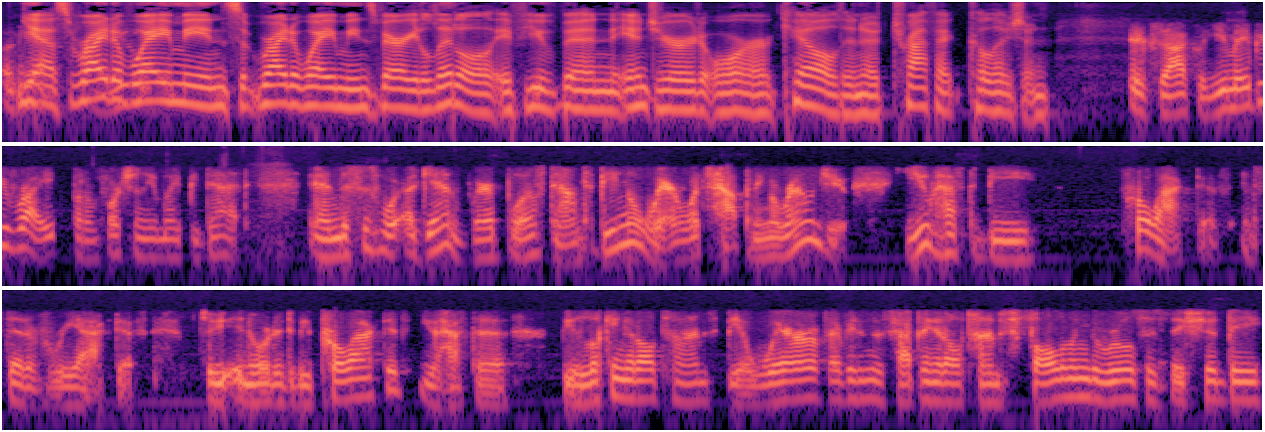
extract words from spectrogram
again, yes, right of way means right of way means very little if you've been injured or killed in a traffic collision. Exactly. You may be right, but unfortunately, you might be dead. And this is where, again, where it boils down to being aware of what's happening around you. You have to be proactive instead of reactive. So, in order to be proactive, you have to be looking at all times, be aware of everything that's happening at all times, following the rules as they should be.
